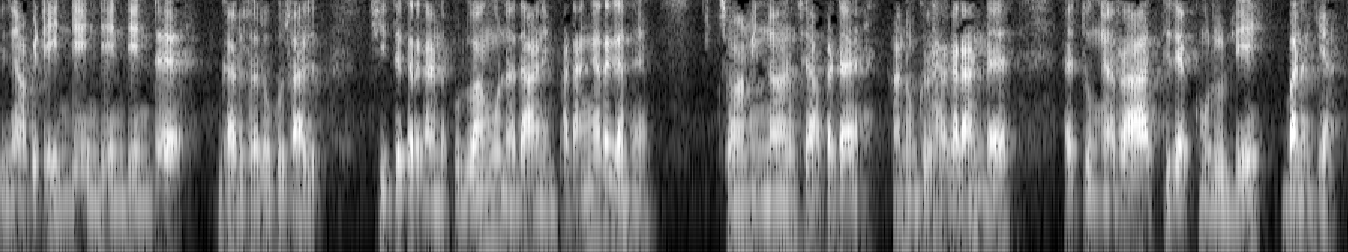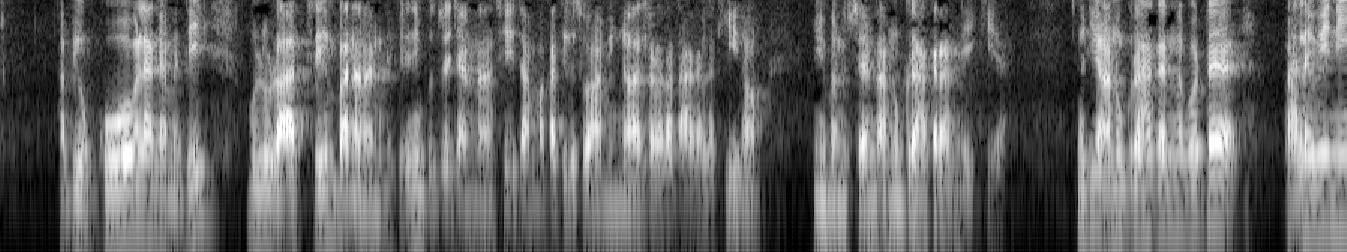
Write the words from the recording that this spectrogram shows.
ඉතින් අපිට එන්නේ එන්නේ එන්නේ ගරුසරු කුසල් සිද්ධ කරගන්න පුළුවන් වුණා දාණයෙන් පටන් අරගෙන ස්වාමීන් වහන්සේ අපට අනුග්‍රහ කරන්න තුන් රාත්‍රියක් මුළුල්ලේ බණ කියන්නේ. අපි ඔක්කොමලා කැමති මුළු රාත්‍රියෙන් බණ අහන්න කියලා. ඉතින් බුදුරජාණන්සේ ධම්මකතික ස්වාමීන් වහන්සේලා කතා කරලා කියනවා මේ මිනිස්යන්ට අනුග්‍රහ කරන්නයි කියලා. ඉතින් අනුග්‍රහ කරනකොට පළවෙනි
